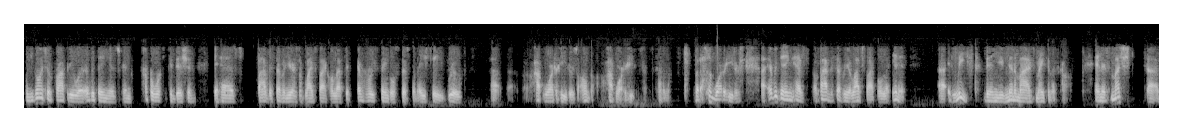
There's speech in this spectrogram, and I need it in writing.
when you go into a property where everything is in proper working condition, it has five to seven years of life cycle left in every single system, AC, roof, uh, hot water heaters, all the hot water heaters, kind of, but uh, water heaters. Uh, everything has a five to seven year life cycle in it, uh, at least. Then you minimize maintenance costs, and it's much uh,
